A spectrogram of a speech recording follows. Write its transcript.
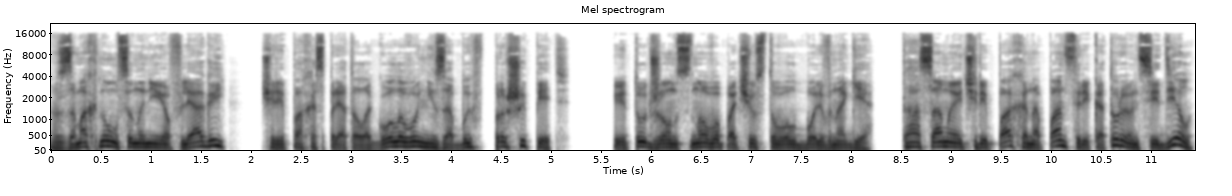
Замахнулся на нее флягой, черепаха спрятала голову, не забыв прошипеть. И тут же он снова почувствовал боль в ноге. Та самая черепаха, на панцире которой он сидел,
